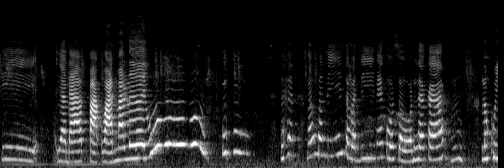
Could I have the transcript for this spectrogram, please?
ที่ยาดาปากหวานมาเลยน้องวันนี้สวัสดีแม่โกศลนะคะเราคุย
